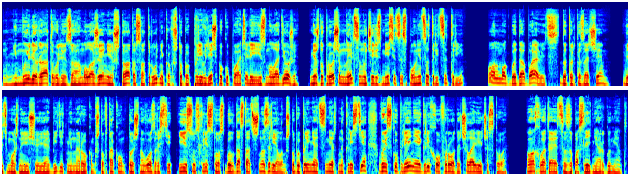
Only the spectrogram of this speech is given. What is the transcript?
Не мы ли ратовали за омоложение штата сотрудников, чтобы привлечь покупателей из молодежи? Между прочим, Нельсону через месяц исполнится 33. Он мог бы добавить, да только зачем? Ведь можно еще и обидеть ненароком, что в таком точно возрасте Иисус Христос был достаточно зрелым, чтобы принять смерть на кресте во искупление грехов рода человеческого. Он хватается за последний аргумент.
